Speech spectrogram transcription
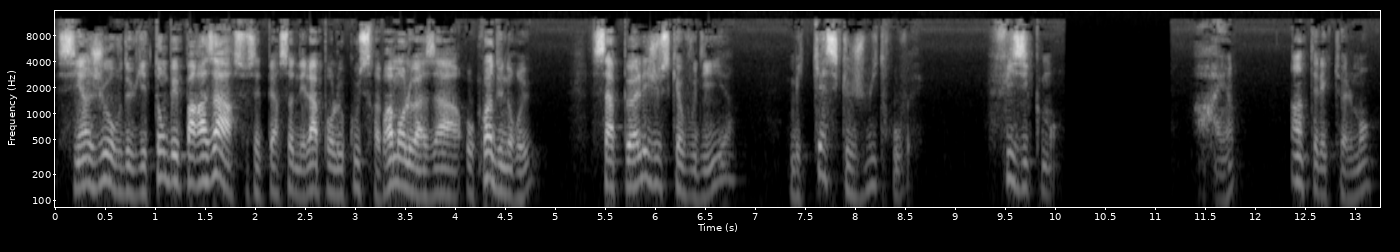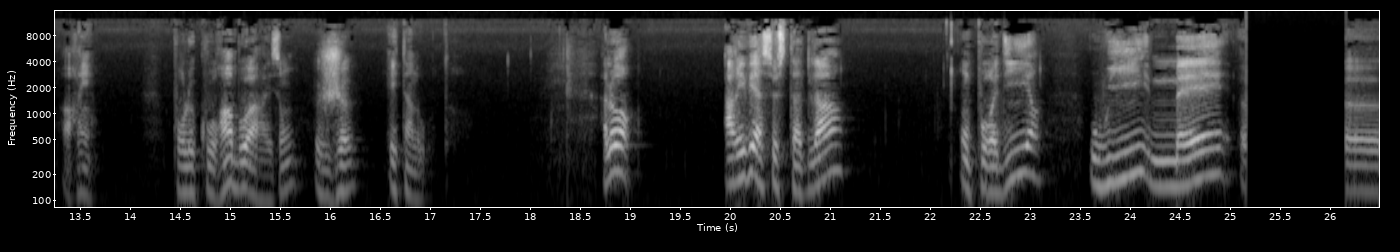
si un jour vous deviez tomber par hasard sur cette personne, et là pour le coup ce serait vraiment le hasard au coin d'une rue, ça peut aller jusqu'à vous dire, mais qu'est-ce que je lui trouvais? Physiquement, rien, intellectuellement, rien. Pour le coup, Rimbaud a raison, je est un autre. Alors, arrivé à ce stade-là, on pourrait dire, oui, mais euh,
